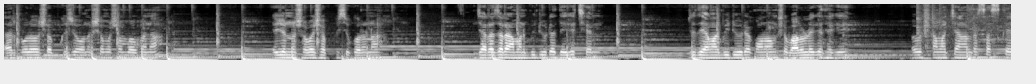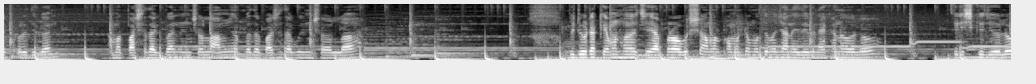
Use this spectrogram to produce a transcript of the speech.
তারপরেও সব কিছু অনেক সময় সম্ভব হয় না। এই জন্য সবাই সব কিছু করে না। যারা যারা আমার ভিডিওটা দেখেছেন, যদি আমার ভিডিওটা কোনো অংশ ভালো লেগে থাকে, অবশ্যই আমার চ্যানেলটা সাবস্ক্রাইব করে দিবেন। আমার পাশে থাকবেন ইনশাল্লাহ আমিও আপনাদের পাশে থাকব ইনশাল্লাহ ভিডিওটা কেমন হয়েছে আপনারা অবশ্যই আমার কমেন্টের মাধ্যমে জানিয়ে দেবেন। এখানে হলো তিরিশ কেজি হলো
